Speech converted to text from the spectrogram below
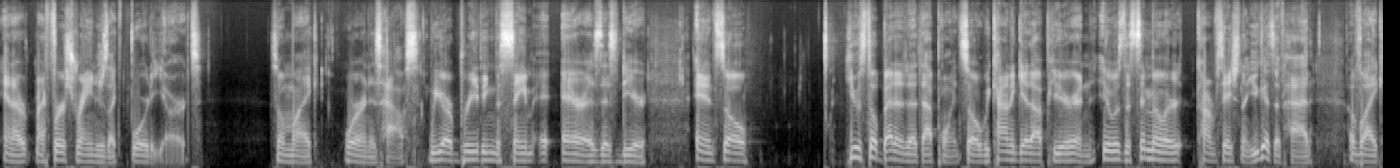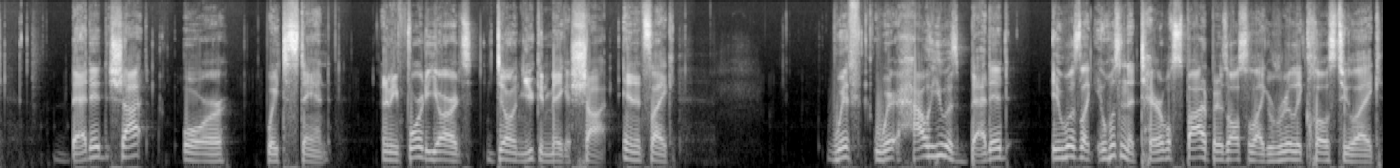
and I, my first range is like 40 yards. So I'm like, we're in his house. We are breathing the same air as this deer. And so he was still bedded at that point. So we kind of get up here, and it was the similar conversation that you guys have had of like bedded shot or wait to stand. I mean, 40 yards, Dylan, you can make a shot. And it's like, with where how he was bedded, it was like, it wasn't a terrible spot, but it was also like really close to like,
